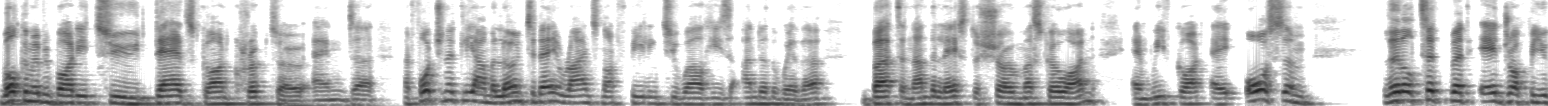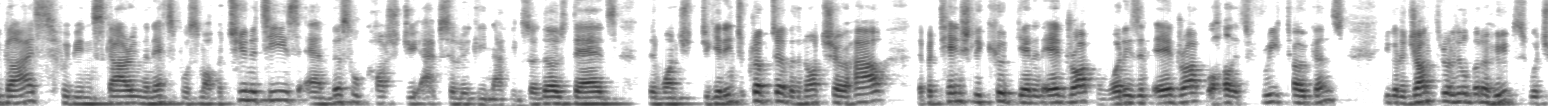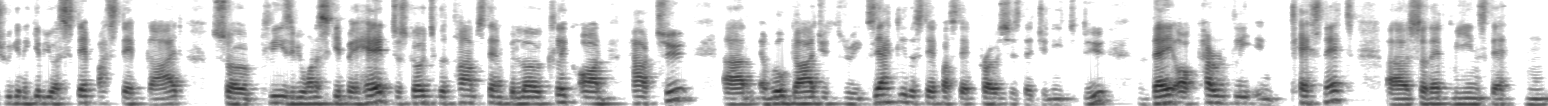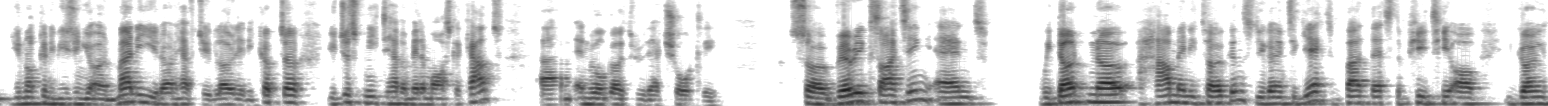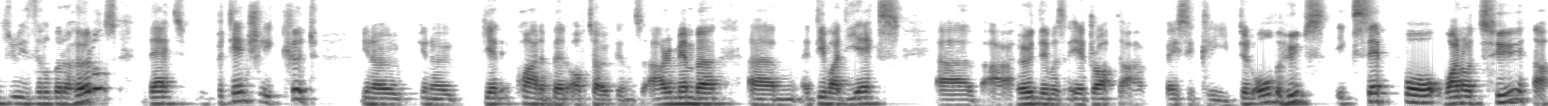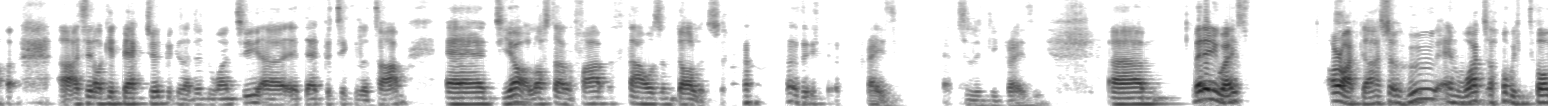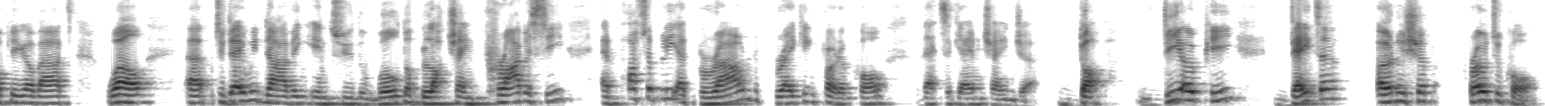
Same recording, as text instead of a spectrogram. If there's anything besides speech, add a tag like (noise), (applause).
Welcome, everybody, to Dad's Gone Crypto. And uh, unfortunately, I'm alone today. Ryan's not feeling too well, he's under the weather. But nonetheless, the show must go on. And we've got a awesome little tidbit airdrop for you guys. We've been scouring the nets for some opportunities, and this will cost you absolutely nothing. So, those dads that want to get into crypto but they're not sure how, they potentially could get an airdrop. What is an airdrop? (laughs) Well, it's free tokens you're going to jump through a little bit of hoops, which we're going to give you a step by step guide. So please, if you want to skip ahead, just go to the timestamp below, click on how to, um, and we'll guide you through exactly the step by step process that you need to do. They are currently in testnet. Uh, so that means that you're not going to be using your own money. You don't have to load any crypto. You just need to have a MetaMask account. Um, and we'll go through that shortly. So, very exciting. And we don't know how many tokens you're going to get, but that's the beauty of going through these little bit of hurdles that potentially could, you know, you know, get quite a bit of tokens. I remember um, DYDX. Uh, I heard there was an airdrop. I basically did all the hoops except for one or two. (laughs) I said I'll get back to it because I didn't want to uh, at that particular time, and yeah, I lost out on five thousand dollars. (laughs) Crazy absolutely crazy. Um, but, anyways, all right, guys. So, who and what (laughs) are we talking about? Well, uh, today we're diving into the world of blockchain privacy and possibly a groundbreaking protocol that's a game changer. DOP, DOP, Data Ownership Protocol.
